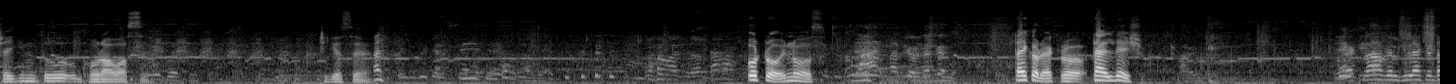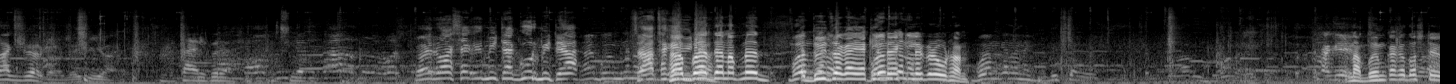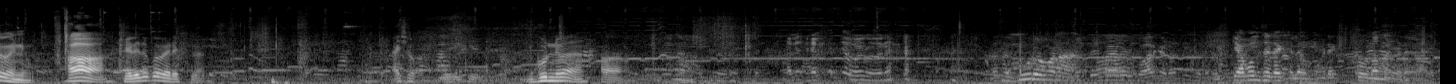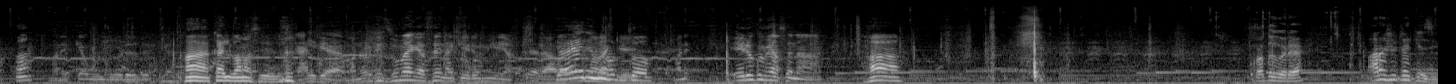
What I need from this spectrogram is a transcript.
সেই কিন্তু ঘোড়াও আছে। ঠিক আছে? ওটো নোস। তাই করো একটু টাইল দিয়ে এসো। দুই জায়গায় এক বয়াম লিটার এক? লিটার করে উঠান। বয়াম কেন নেই? না বয়াম কাকা দশ টাকা করে নিও। হ্যাঁ। হেরে তো কবে রেখলাম আইসো। গুড় নিবা? হ্যাঁ। কোন মানে হ্যাঁ কাল বানাছি কালকে? মানে ওর কি জমে গেছে নাকি এরকমই আছে। মানে এরকমই আছে না? হ্যাঁ। কত করে? আড়াইশো টাকা কেজি।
